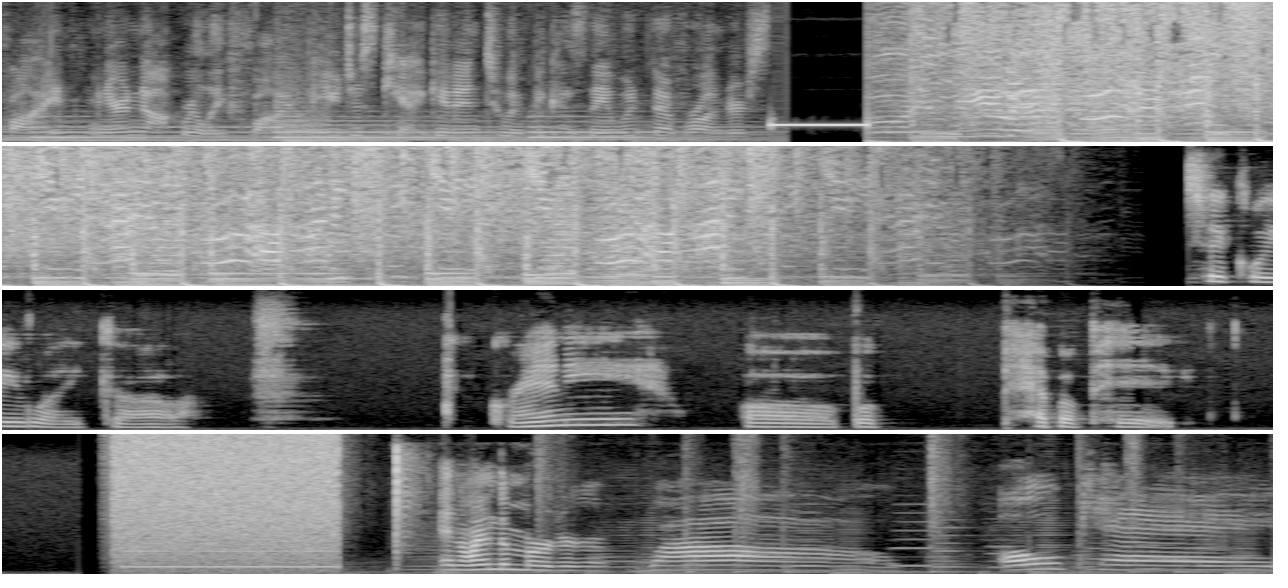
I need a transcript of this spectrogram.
fine when you're not really fine, but you just can't get into it because they would never understand. Basically, like, uh, Granny, uh, but Peppa Pig. And I'm the murderer. Wow. Okay.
